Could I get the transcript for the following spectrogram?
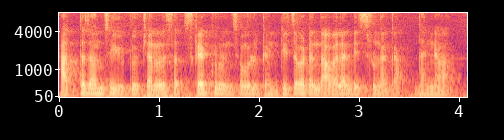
आत्ताच आमचं यूट्यूब चॅनल सबस्क्राईब करून समोर घंटीचं बटन दाबायला विसरू नका. धन्यवाद.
